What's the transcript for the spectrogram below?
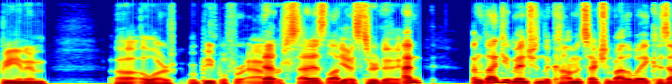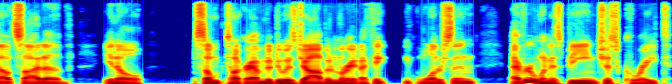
being in uh, a large group of people for that hours that is a lot. yesterday. I'm I'm glad you mentioned the comment section by the way, because outside of you know some Tucker having to do his job and Murray, I think Wonderson, everyone is being just great,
